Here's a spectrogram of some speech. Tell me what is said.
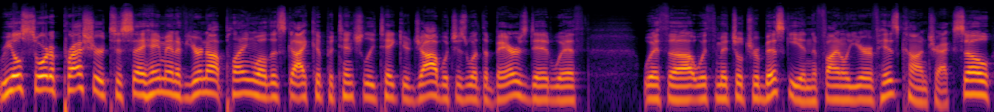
real sort of pressure to say, "Hey man, if you're not playing well, this guy could potentially take your job," which is what the Bears did with with uh, with Mitchell Trubisky in the final year of his contract. So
